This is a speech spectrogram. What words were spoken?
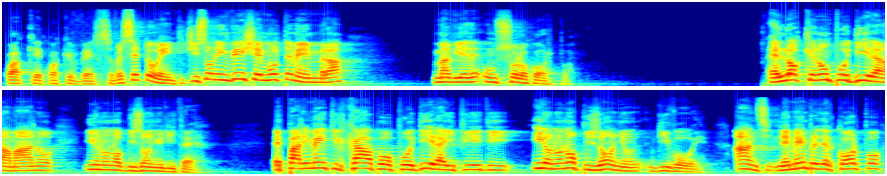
qualche, qualche verso. Versetto 20. Ci sono invece molte membra, ma vi è un solo corpo. E l'occhio non può dire alla mano, io non ho bisogno di te. E parimenti il capo può dire ai piedi, io non ho bisogno di voi. Anzi, le membra del corpo,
